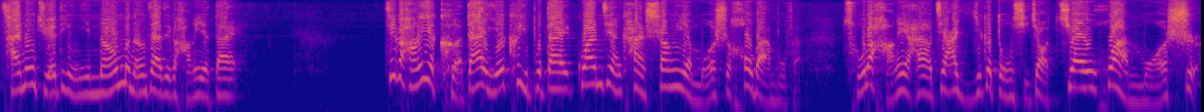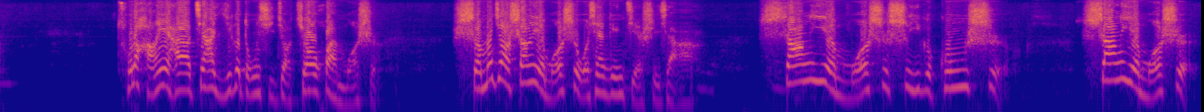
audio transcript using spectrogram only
才能决定你能不能在这个行业待。这个行业可待也可以不待，关键看商业模式后半部分。除了行业，还要加一个东西叫交换模式。除了行业，还要加一个东西叫交换模式。什么叫商业模式？我先给你解释一下啊，商业模式是一个公式。商业模式，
